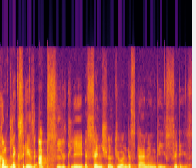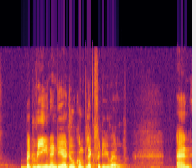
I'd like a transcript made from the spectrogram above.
complexity is absolutely essential to understanding these cities. But we in India do complexity well. And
